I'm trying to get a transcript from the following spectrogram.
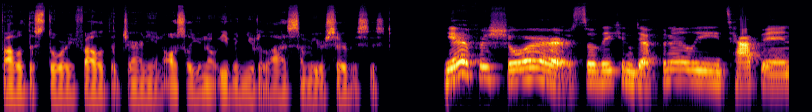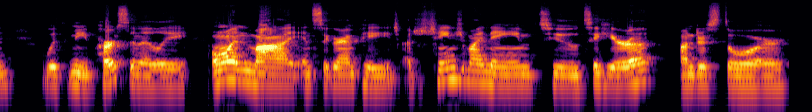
follow the story, follow the journey, and also, you know, even utilize some of your services. Yeah, for sure. So they can definitely tap in with me personally on my Instagram page. I just changed my name to Tahirah underscore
